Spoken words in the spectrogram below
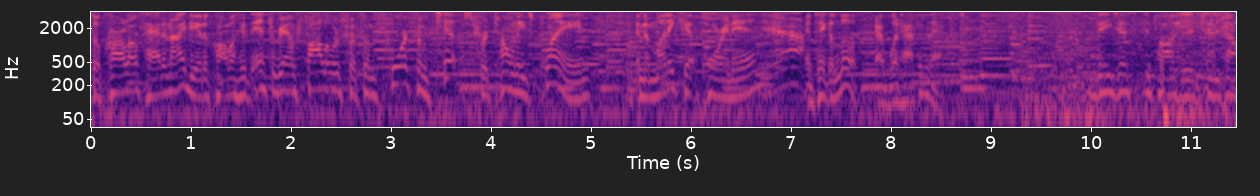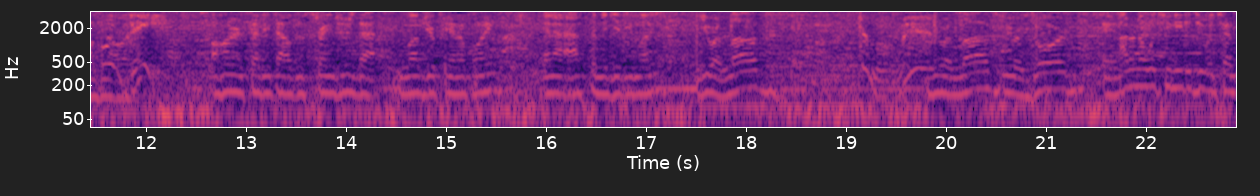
So Carlos had an idea to call on his Instagram followers for some for some tips for Tony's playing, and the money kept pouring in. Yeah. And take a look at what happened next. They just deposited $10,000. They? 170,000 strangers that loved your piano playing, and I asked them to give you money. You are loved. Come on, man. You are loved. You are adored. And I don't know what you need to do with $10,000,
